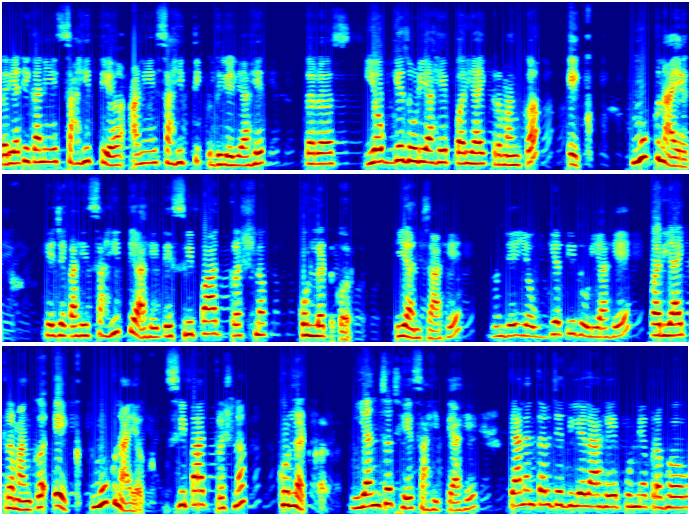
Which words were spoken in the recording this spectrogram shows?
तर या ठिकाणी साहित्य आणि साहित्यिक दिलेले आहेत. तर योग्य जोडी आहे पर्याय क्रमांक एक. मुकनायक. हे जे काही साहित्य आहे ते श्रीपाद कृष्ण कोल्हटकर यांचं आहे. म्हणजे योग्य ती जोडी आहे. पर्याय क्रमांक एक मुकनायक. श्रीपाद कृष्ण कोल्हटकर. यांचंच हे साहित्य आहे. त्यानंतर जे दिलेलं आहे पुण्यप्रभव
